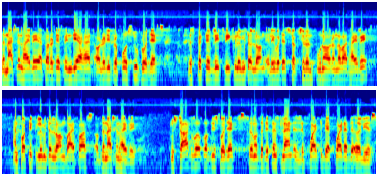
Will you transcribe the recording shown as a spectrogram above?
the National Highway Authority of India had already proposed two projects, respectively 3 kilometer long elevated structure on Pune Aurangabad Highway and 40 kilometer long bypass of the National Highway. To start work of these projects, some of the defense land is required to be acquired at the earliest.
